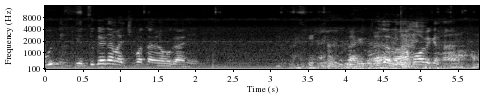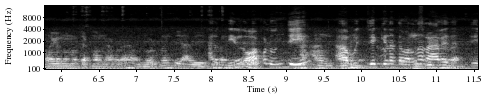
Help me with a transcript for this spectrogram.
ఊరిని ఇంకెందుకైనా మర్చిపోతామేమో కానీ రామో విగ్రహ. అది లోపల ఉంది. ఆ ఉద్విగ్నత వలన రాలేదంతే.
